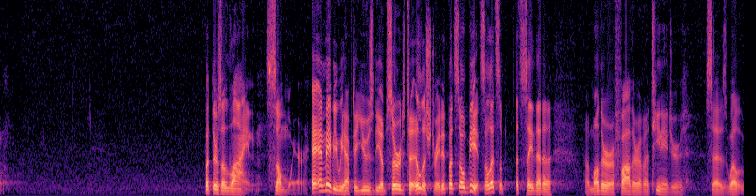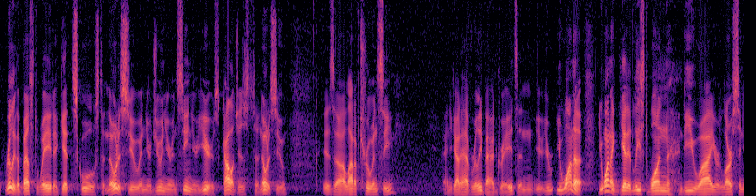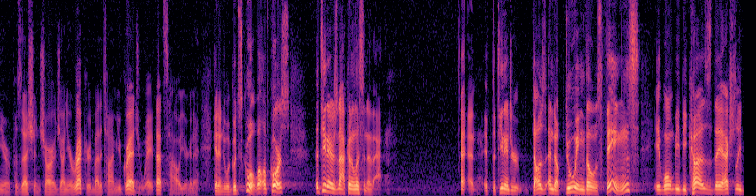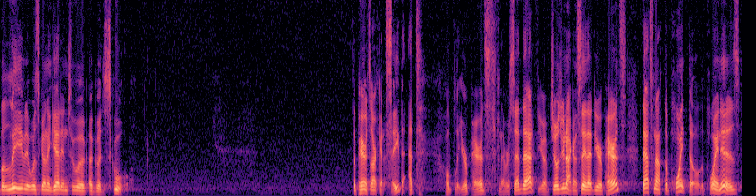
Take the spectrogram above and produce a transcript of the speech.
But there's a line somewhere. And maybe we have to use the absurd to illustrate it, but so be it. So let's, let's say that a, a mother or a father of a teenager says, well, really the best way to get schools to notice you in your junior and senior years, colleges to notice you, is uh, a lot of truancy, and you got to have really bad grades, and you, you, you want to you wanna get at least one DUI or larceny or possession charge on your record by the time you graduate. That's how you're going to get into a good school. Well, of course, the teenager's not going to listen to that. And if the teenager does end up doing those things, it won't be because they actually believed it was going to get into a, a good school. The parents aren't going to say that Hopefully, your parents never said that. If you have children, you're not going to say that to your parents. That's not the point, though. The point is,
